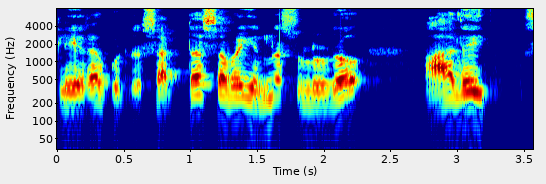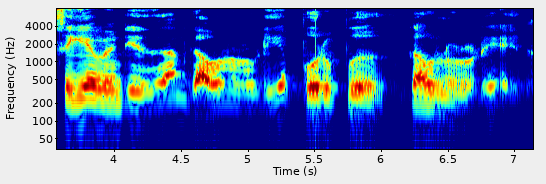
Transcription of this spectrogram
கிளியராக கொடுத்தது. சட்டசபை என்ன சொல்லுதோ அதை செய்ய வேண்டியதுதான் கவர்னருடைய பொறுப்பு கவர்னருடைய இது.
